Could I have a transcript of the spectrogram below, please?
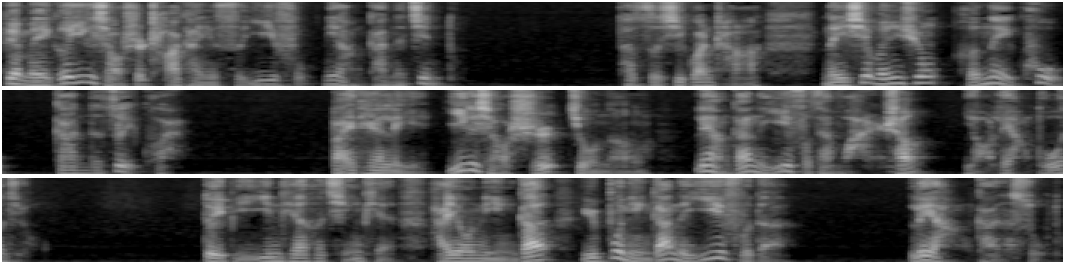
便每隔一个小时查看一次衣服晾干的进度。他仔细观察哪些文胸和内裤干得最快。白天里一个小时就能晾干的衣服，在晚上要晾多久？对比阴天和晴天，还有拧干与不拧干的衣服的晾干速度。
